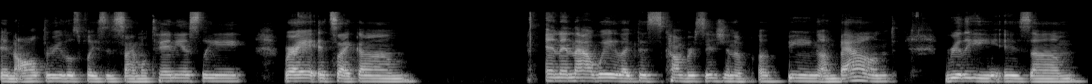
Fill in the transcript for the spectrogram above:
in all three of those places simultaneously, right? It's like um and in that way like this conversation of of being unbound really is um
